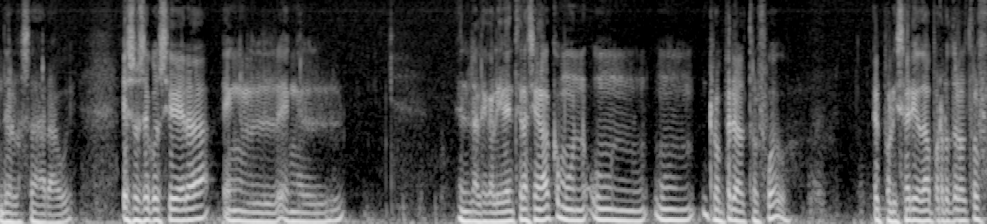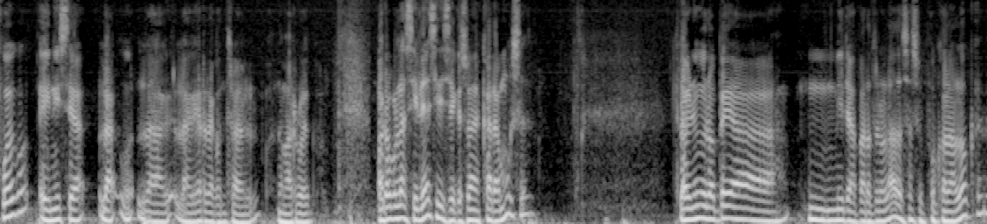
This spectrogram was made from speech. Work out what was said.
de los saharauis. Eso se considera en, el, en, el, en la legalidad internacional como un, un, romper el alto el fuego. El Polisario da por roto el alto el fuego e inicia la, la, guerra contra, el, Marruecos. Marruecos la silencia y dice que son escaramuzas. La Unión Europea mira para otro lado, se hace un poco la loca,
